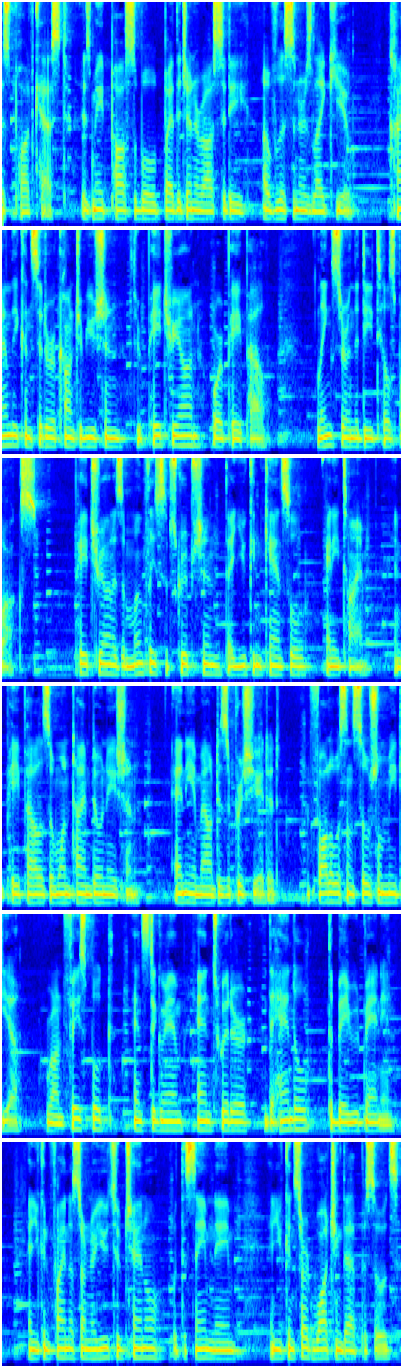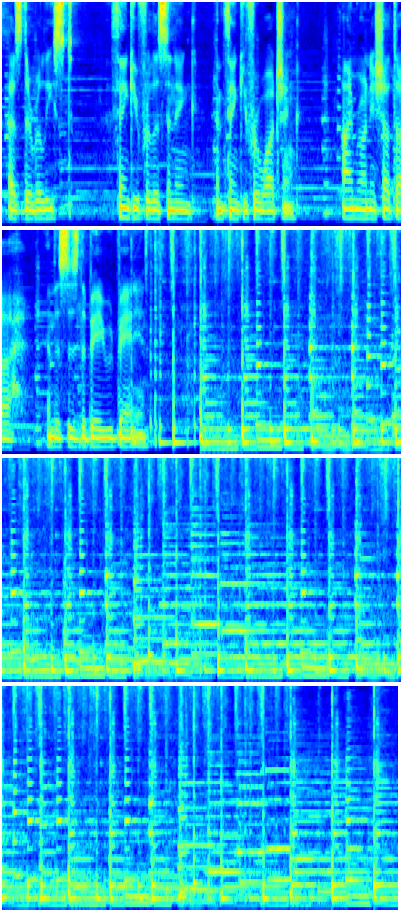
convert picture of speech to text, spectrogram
This podcast is made possible by the generosity of listeners like you. Kindly consider a contribution through Patreon or PayPal. Links are in the details box. Patreon is a monthly subscription that you can cancel anytime, and PayPal is a one time donation. Any amount is appreciated. And follow us on social media. We're on Facebook, Instagram, and Twitter, the handle, The Beirut Banyan. And you can find us on our YouTube channel with the same name, and you can start watching the episodes as they're released. Thank you for listening, and thank you for watching. I'm Ronnie Shatah, and this is The Beirut Banyan.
